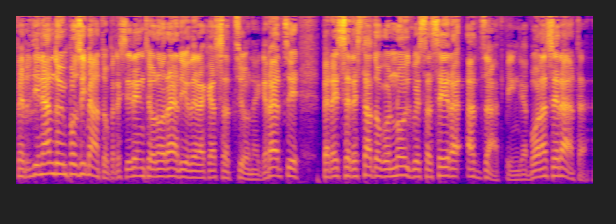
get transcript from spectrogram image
Ferdinando Imposimato, Presidente onorario della Cassazione, grazie per essere stato con noi questa sera a Zapping. Buona serata.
